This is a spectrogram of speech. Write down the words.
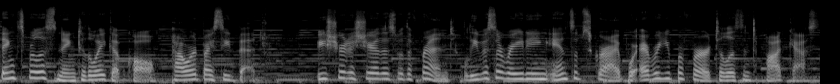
thanks for listening to the Wake Up Call, powered by Seedbed. Be sure to share this with a friend, leave us a rating, and subscribe wherever you prefer to listen to podcasts.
